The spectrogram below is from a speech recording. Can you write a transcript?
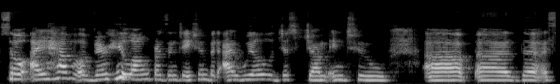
So I have a very long presentation, but I will just jump into uh, uh the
